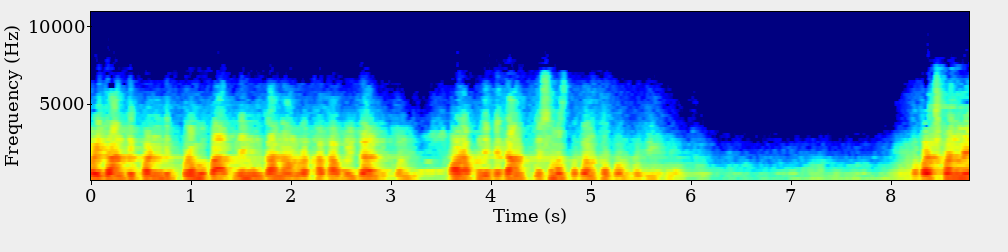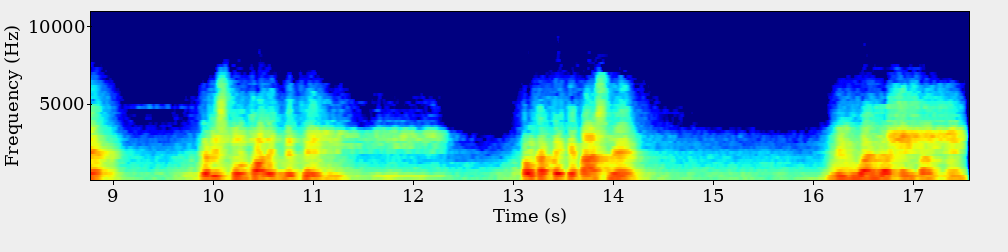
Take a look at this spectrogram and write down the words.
वैदांतिक पंडित प्रभुपाद ने उनका नाम रखा था, वैदांतिक पंडित। और अपने वेदांत के समस्त ग्रंथों को उनको दी दिया तो बचपन में जब स्कूल कॉलेज में थे, कलकत्ते के पास में लिलुआ या कई संस्थान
